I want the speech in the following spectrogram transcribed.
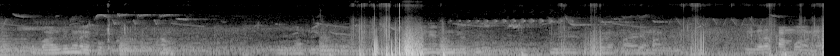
तर बांधलेलं नाही फक्त. थांब. हे बापरे. थोड्या पायऱ्या मारलेल्या तुम्ही जरा थांबवा ना.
